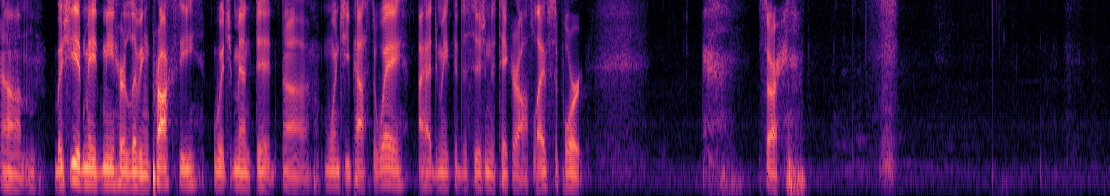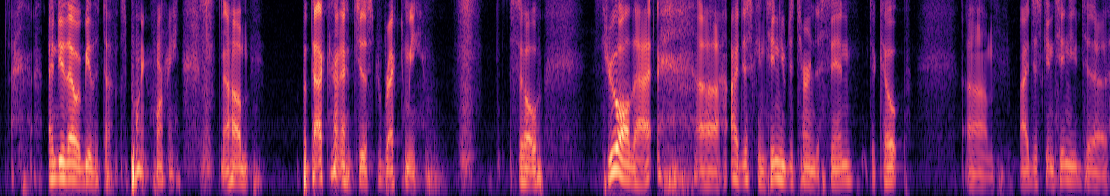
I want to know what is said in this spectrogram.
Um, but she had made me her living proxy, which meant that uh, when she passed away, I had to make the decision to take her off life support. Sorry. I knew that would be the toughest point for me. Um, but that kind of just wrecked me. So, through all that, uh, I just continued to turn to sin to cope. Um, I just continued to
